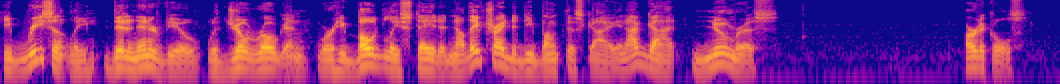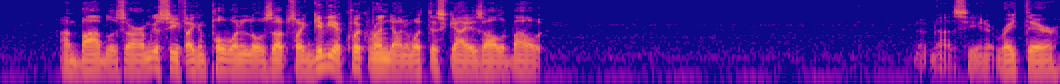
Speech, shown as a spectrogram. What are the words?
he recently did an interview with Joe Rogan where he boldly stated, now they've tried to debunk this guy, and I've got numerous articles on Bob Lazar. I'm going to see if I can pull one of those up so I can give you a quick rundown of what this guy is all about. I'm not seeing it right there.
